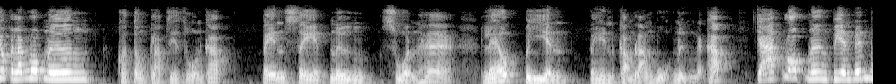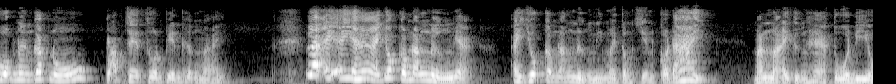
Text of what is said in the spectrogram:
ยกกำลังลบหนึ่งก็ต้องกลับเศษส่วนครับ เป็นเศษหนึ่งส่วนห้าแล้วเปลี่ยนเป็นกำลังบวกหนึ่งนะครับ จากลบหนึ่งเปลี่ยนเป็นบวกหนึ่งครับหนู กลับเศษส่วนเปลี่ยนเครื่องหมายและไอ้ไอ้ห้ายกกำลังหนึ่งเนี่ย ไอ้ยกกำลังหนึ่งนี่ไม่ต้องเขียนก็ได้ มันหมายถึงห้าตัวเดียว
